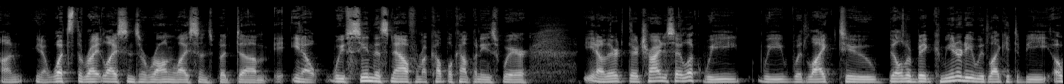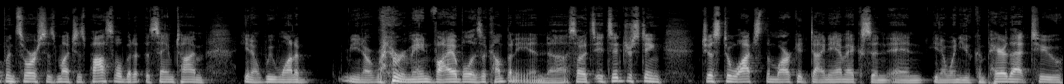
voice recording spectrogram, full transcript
on you know what's the right license or wrong license, but um, you know we've seen this now from a couple companies where you know they're they're trying to say, look, we we would like to build a big community. We'd like it to be open source as much as possible, but at the same time, you know, we want to you know remain viable as a company and uh, so it's it's interesting just to watch the market dynamics and and you know when you compare that to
